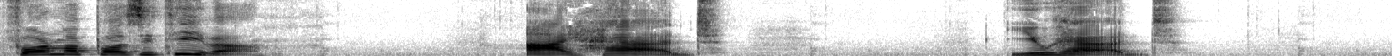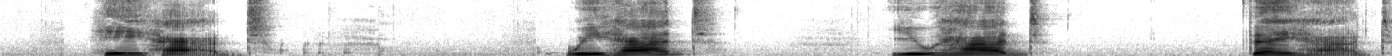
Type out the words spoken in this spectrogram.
Forma positiva. I had. You had. He had. We had. You had. They had.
